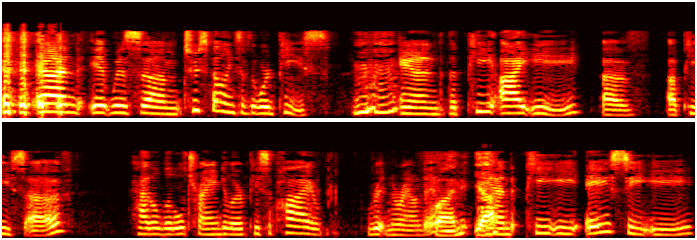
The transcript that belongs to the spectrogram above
and it was um, two spellings of the word peace. Mm-hmm. And the P-I-E of a piece of had a little triangular piece of pie written around it. Fun, yeah. And P-E-A-C-E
